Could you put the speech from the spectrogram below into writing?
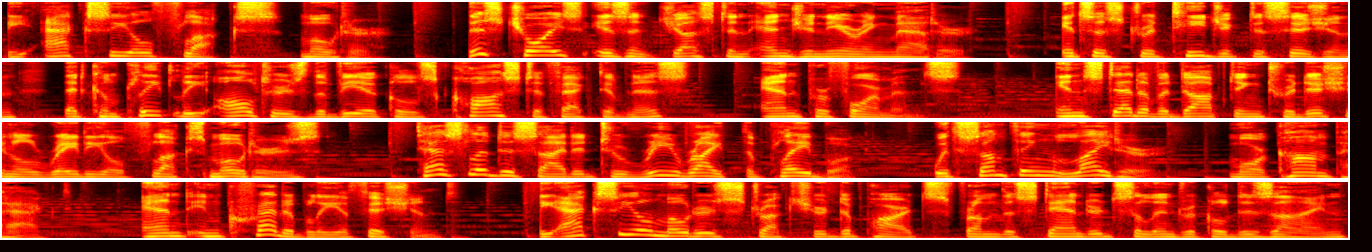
the axial flux motor. This choice isn't just an engineering matter. It's a strategic decision that completely alters the vehicle's cost-effectiveness and performance. Instead of adopting traditional radial flux motors, Tesla decided to rewrite the playbook with something lighter, more compact, and incredibly efficient. The axial motor's structure departs from the standard cylindrical design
